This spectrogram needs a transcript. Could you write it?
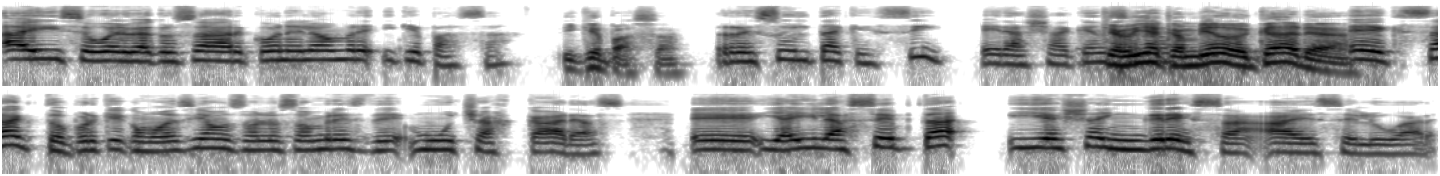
ahí se vuelve a cruzar con el hombre, ¿y qué pasa? ¿Y qué pasa? Resulta que sí, era Jack Que había cambiado de cara. Exacto, porque como decíamos, son los hombres de muchas caras. Eh, y ahí la acepta y ella ingresa a ese lugar.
